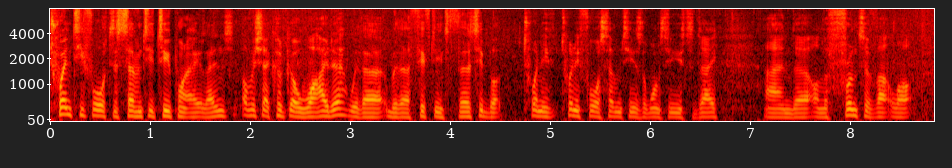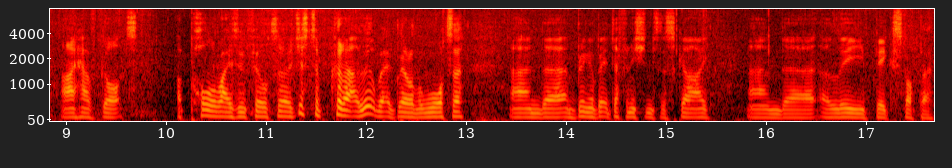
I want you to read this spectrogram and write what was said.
24 to 70 2.8 lens. Obviously I could go wider with a, with a 15 to 30, but 20, 24 70 is the one to use today. And uh, on the front of that lot, I have got a polarizing filter just to cut out a little bit of glare on the water and, uh, and bring a bit of definition to the sky and uh, a Lee big stopper.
